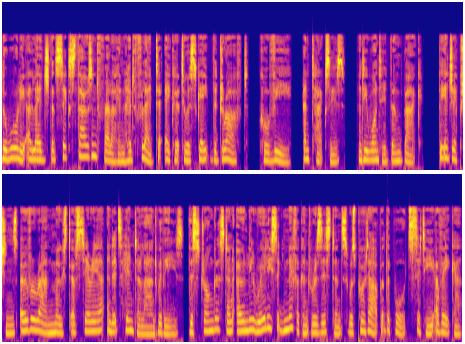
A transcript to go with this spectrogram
The Wali alleged that 6,000 fellahin had fled to Acre to escape the draft, corvée, and taxes, and he wanted them back. The Egyptians overran most of Syria and its hinterland with ease. The strongest and only really significant resistance was put up at the port city of Acre.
